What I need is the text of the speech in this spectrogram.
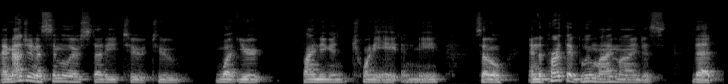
I imagine, a similar study to to what you're finding in 28andMe. So, and the part that blew my mind is that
